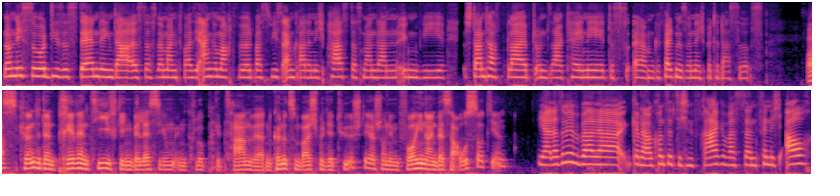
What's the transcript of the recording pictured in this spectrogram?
noch nicht so dieses Standing da ist, dass wenn man quasi angemacht wird, was wie es einem gerade nicht passt, dass man dann irgendwie standhaft bleibt und sagt, hey, nee, das ähm, gefällt mir so nicht, bitte lass es. Was könnte denn präventiv gegen Belästigung im Club getan werden? Könnte zum Beispiel der Türsteher schon im Vorhinein besser aussortieren? Ja, da sind wir bei der genau, grundsätzlichen Frage, was dann finde ich auch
